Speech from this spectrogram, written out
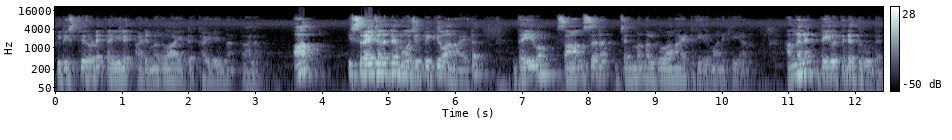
ഫിലിസ്തീനയുടെ കയ്യിലെ അടിമകളായിട്ട് കഴിയുന്ന കാലം. ആ ഇസ്രായേൽ ജനത്തെ മോചിപ്പിക്കുവാനായിട്ട് ദൈവം സാംസന് ജന്മം നൽകുവാനായിട്ട് തീരുമാനിക്കുകയാണ്. അങ്ങനെ ദൈവത്തിന്റെ ദൂതൻ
